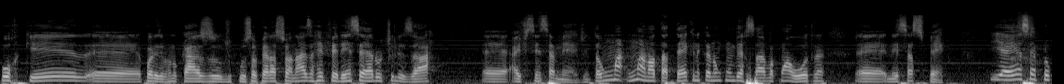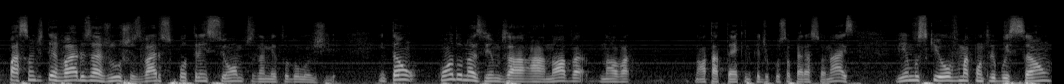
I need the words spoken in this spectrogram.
porque, é, por exemplo, no caso de custos operacionais, a referência era utilizar é, a eficiência média. Então, uma, uma, nota técnica não conversava com a outra é, nesse aspecto. E essa é a preocupação de ter vários ajustes, vários potenciômetros na metodologia. Então, quando nós vimos a, a nova, nova nota técnica de custos operacionais, vimos que houve uma contribuição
